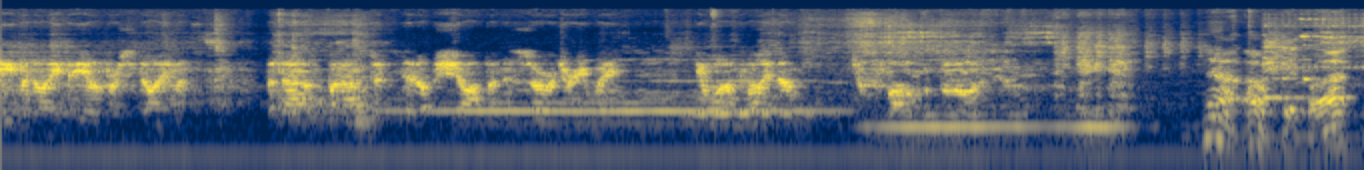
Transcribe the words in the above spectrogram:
keep an eye peeled for Steinman. But that bastard set up shop in the surgery wing. You want to find him? Just follow the blood. Yeah, I'll pay for that.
